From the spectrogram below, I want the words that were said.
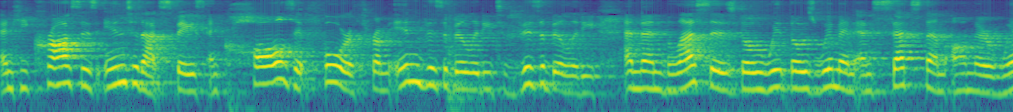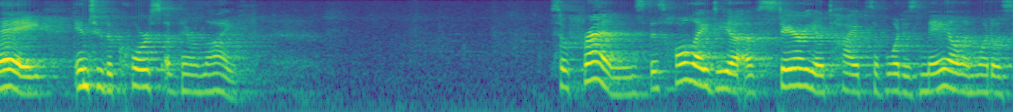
And he crosses into that space and calls it forth from invisibility to visibility, and then blesses those women and sets them on their way into the course of their life. So, friends, this whole idea of stereotypes of what is male and what is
